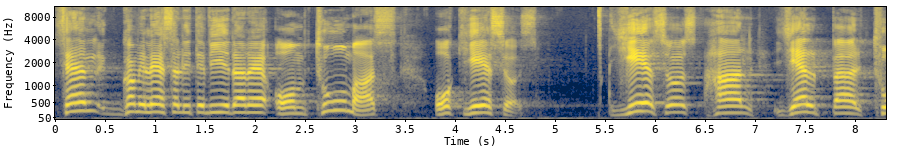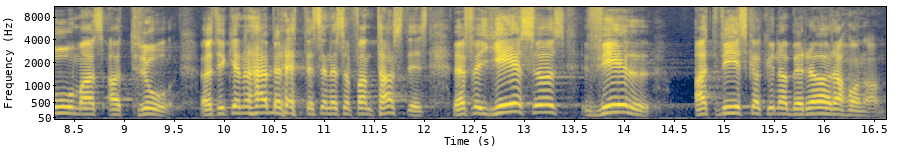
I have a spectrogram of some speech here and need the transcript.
Sen kan vi läsa lite vidare om Thomas och Jesus. Jesus han hjälper Thomas att tro. Jag tycker den här berättelsen är så fantastisk. Därför Jesus vill att vi ska kunna beröra honom.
